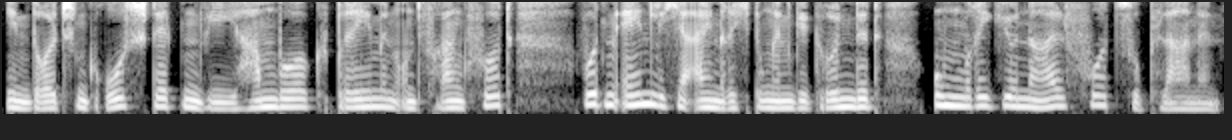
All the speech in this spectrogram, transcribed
In deutschen Großstädten wie Hamburg, Bremen und Frankfurt wurden ähnliche Einrichtungen gegründet, um regional vorzuplanen.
